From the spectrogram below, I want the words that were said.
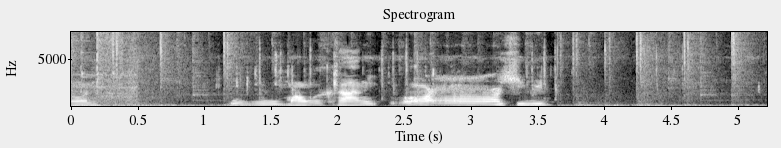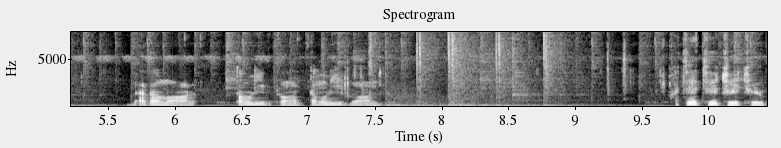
นอนโอ้โหเมาก็ค้างโอ้ชีวิตเราต้องนอน ต้องรีบนอน ต้องรีบนอนเชิดเชิดเชิดเชิด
